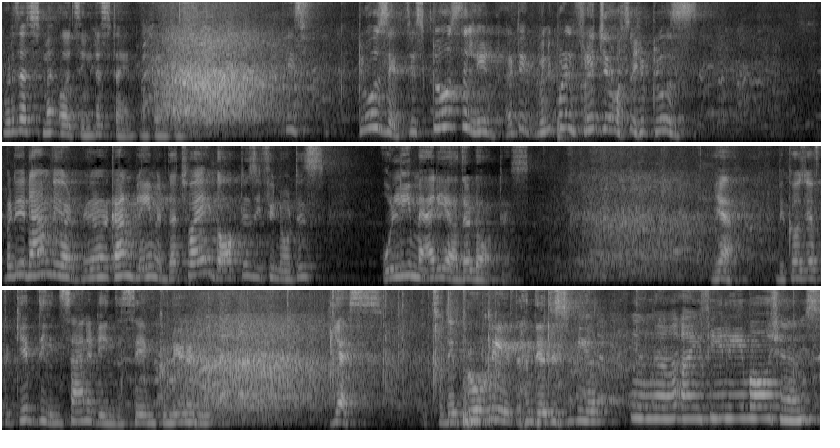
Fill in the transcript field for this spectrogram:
What does that smell? Oh, it's intestine. Okay, just, please close it. Just close the lid. I think when you put in fridge, also you close. But you're damn weird. You know, I can't blame it. That's why doctors, if you notice, only marry other doctors. Yeah, because you have to keep the insanity in the same community. Yes. So they procreate and they feel, mm, I feel emotions,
